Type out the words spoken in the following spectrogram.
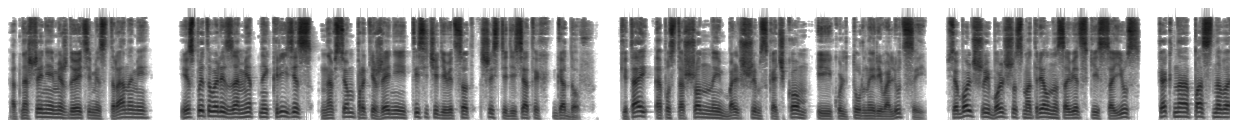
Отношения между этими странами испытывали заметный кризис на всем протяжении 1960-х годов. Китай, опустошенный большим скачком и культурной революцией, все больше и больше смотрел на Советский Союз как на опасного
